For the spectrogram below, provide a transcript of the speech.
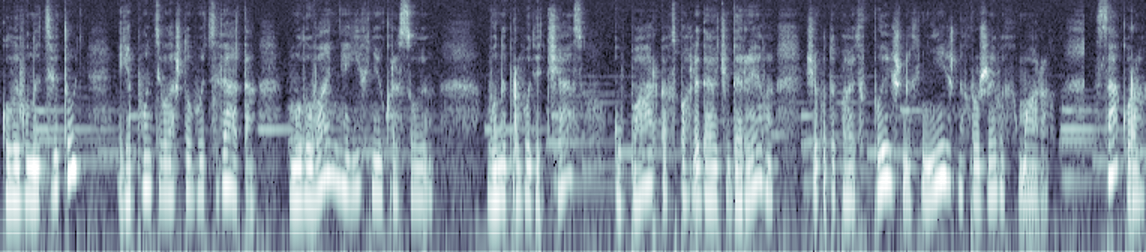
коли вони цвітуть, японці влаштовують свята, милування їхньою красою. Вони проводять час у парках, споглядаючи дерева, що потопають в пишних, ніжних рожевих хмарах. Сакура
